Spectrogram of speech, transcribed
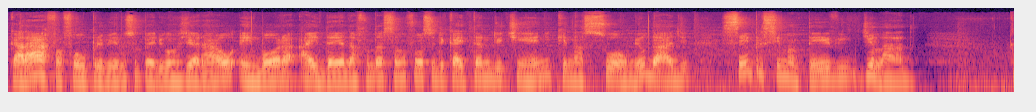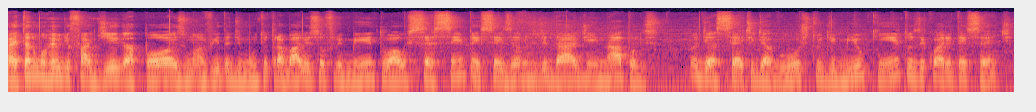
Carafa foi o primeiro superior geral, embora a ideia da fundação fosse de Caetano de Tiene, que na sua humildade sempre se manteve de lado. Caetano morreu de fadiga após uma vida de muito trabalho e sofrimento aos 66 anos de idade em Nápoles, no dia 7 de agosto de 1547.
